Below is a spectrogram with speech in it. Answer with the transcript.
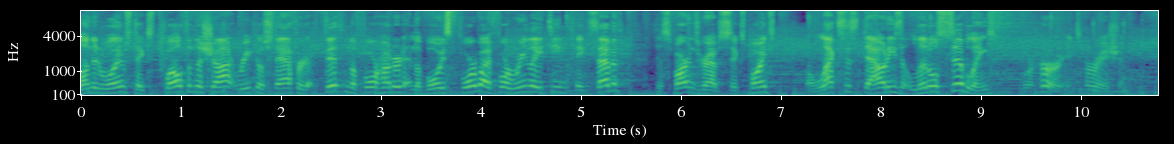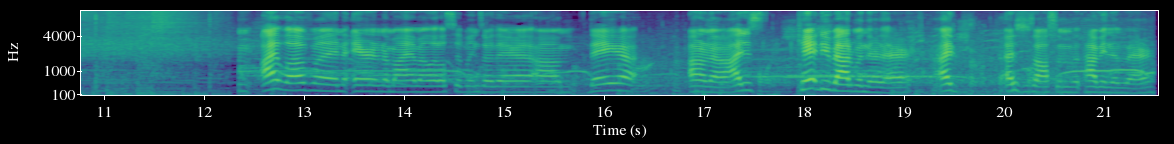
London Williams takes 12th in the shot, Rico Stafford fifth in the 400, and the boys 4x4 relay team takes seventh. The Spartans grab six points. Alexis Dowdy's little siblings were her inspiration. I love when Aaron and Amaya, my little siblings, are there. Um, they, uh, I don't know, I just can't do bad when they're there. I, it's just awesome having them there.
